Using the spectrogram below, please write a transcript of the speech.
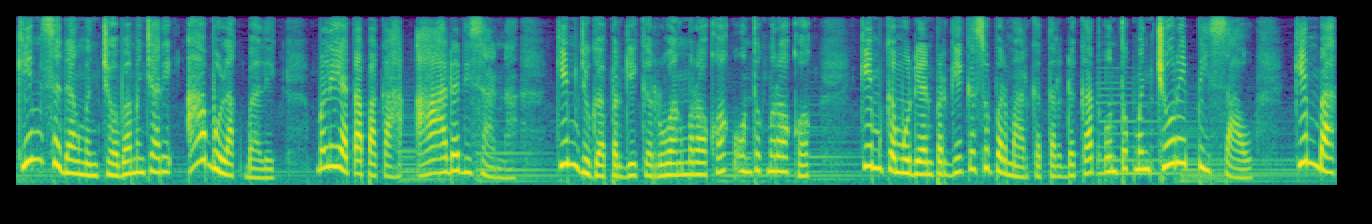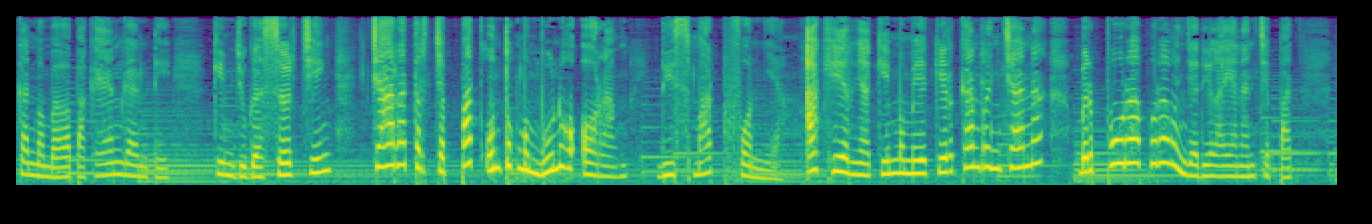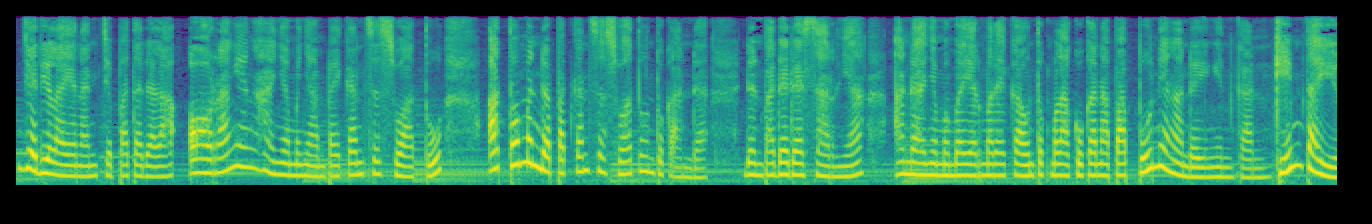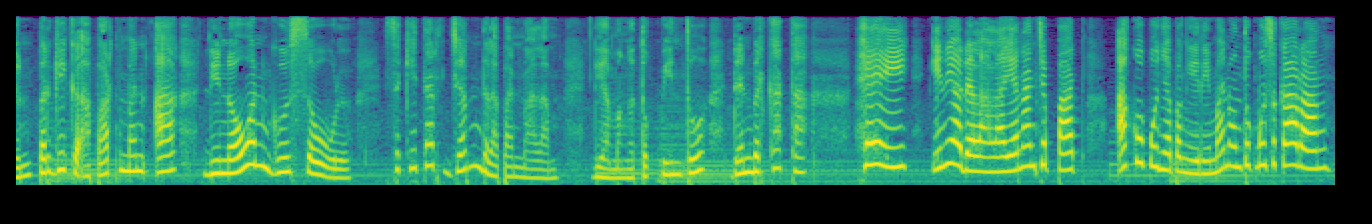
Kim sedang mencoba mencari A bolak-balik Melihat apakah A ada di sana, Kim juga pergi ke ruang merokok untuk merokok. Kim kemudian pergi ke supermarket terdekat untuk mencuri pisau. Kim bahkan membawa pakaian ganti. Kim juga searching cara tercepat untuk membunuh orang di smartphone-nya. Akhirnya Kim memikirkan rencana berpura-pura menjadi layanan cepat. Jadi layanan cepat adalah orang yang hanya menyampaikan sesuatu atau mendapatkan sesuatu untuk Anda dan pada dasarnya Anda hanya membayar mereka untuk melakukan apa pun yang Anda inginkan. Kim Taeyun pergi ke apartemen A di Nowon-gu, Seoul sekitar jam 8 malam. Dia mengetuk pintu dan berkata, "Hey, ini adalah layanan cepat. Aku punya pengiriman untukmu sekarang."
